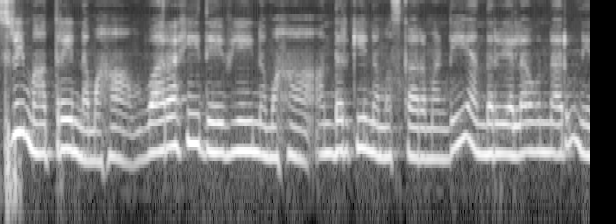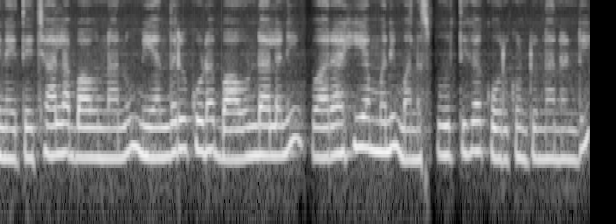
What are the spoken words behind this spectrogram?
శ్రీ మాత్రే నమ. వారాహీదేవి అయి నమ. అందరికీ నమస్కారం అండి. అందరూ ఎలా ఉన్నారు? నేనైతే చాలా బాగున్నాను. మీ అందరూ కూడా బాగుండాలని వారాహి అమ్మని మనస్ఫూర్తిగా కోరుకుంటున్నానండి.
